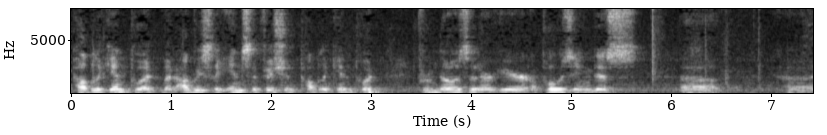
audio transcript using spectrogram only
public input, but obviously insufficient public input from those that are here opposing this uh, uh,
